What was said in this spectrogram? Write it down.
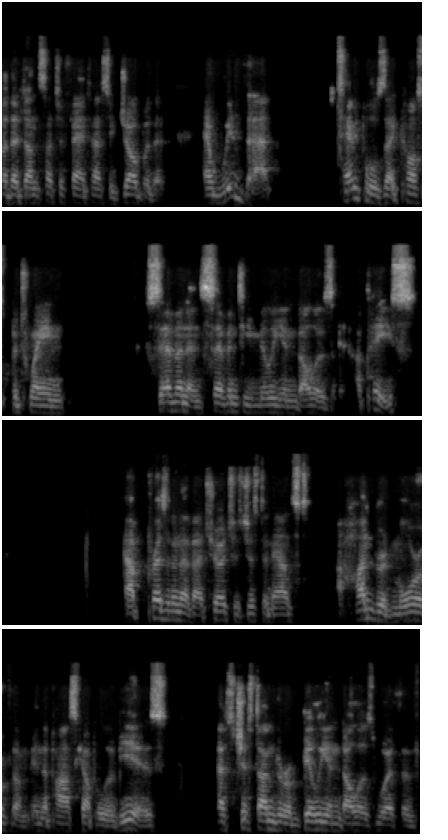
but they've done such a fantastic job with it. And with that, temples that cost between seven and seventy million dollars a piece. Our president of our church has just announced a hundred more of them in the past couple of years. That's just under a billion dollars worth of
